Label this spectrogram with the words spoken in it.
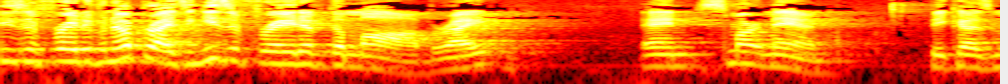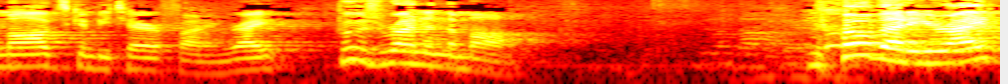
He's afraid of an uprising. He's afraid of the mob, right? And smart man, because mobs can be terrifying, right? Who's running the mob? Nobody, right?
